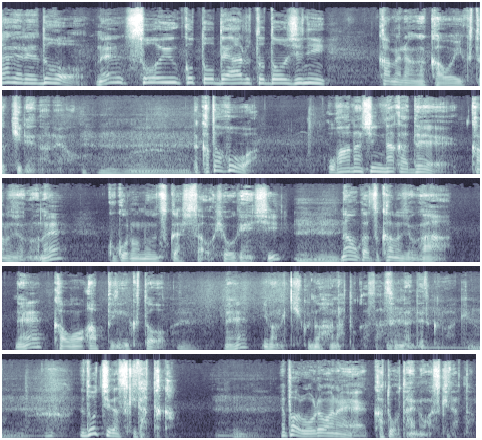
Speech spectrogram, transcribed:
だけれど、ね、そういうことであると同時にカメラが顔へ行くと綺麗なのよ、で片方はお話の中で彼女のね心の美しさを表現し、なおかつ彼女が、ね、顔アップに行くと、ね、今の菊の花とかさそういうのが出てくるわけよ、どっちが好きだったか、やっぱり俺はね加藤大のが好きだったの、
